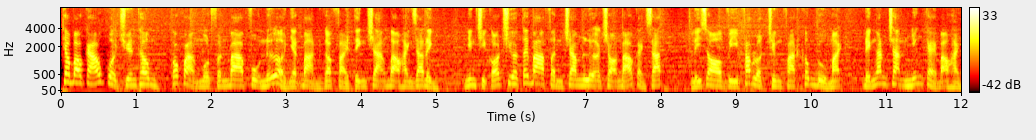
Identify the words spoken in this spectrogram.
Theo báo cáo của truyền thông, có khoảng 1 phần 3 phụ nữ ở Nhật Bản gặp phải tình trạng bạo hành gia đình, nhưng chỉ có chưa tới 3% lựa chọn báo cảnh sát. Lý do vì pháp luật trừng phạt không đủ mạnh để ngăn chặn những kẻ bạo hành.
